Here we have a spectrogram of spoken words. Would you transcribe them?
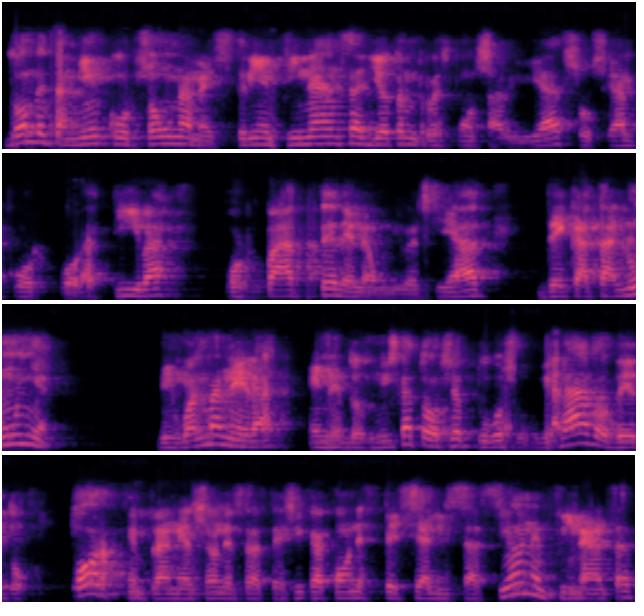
donde también cursó una maestría en finanzas y otra en responsabilidad social corporativa por parte de la Universidad de Cataluña. De igual manera, en el 2014 obtuvo su grado de doctor en planeación estratégica con especialización en finanzas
